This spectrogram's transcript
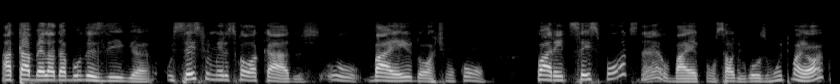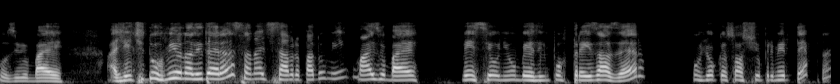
a tabela da Bundesliga. Os seis primeiros colocados, o Bayern e o Dortmund com 46 pontos, né? O Bayern com um saldo de gols muito maior. Inclusive o Bayern, a gente dormiu na liderança, né? De sábado para domingo, mas o Bayern venceu o União Berlim por 3 a 0. Foi um jogo que eu só assisti o primeiro tempo, né?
